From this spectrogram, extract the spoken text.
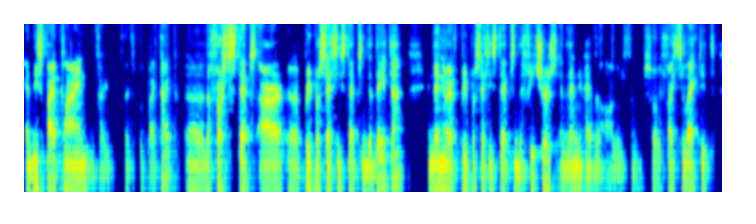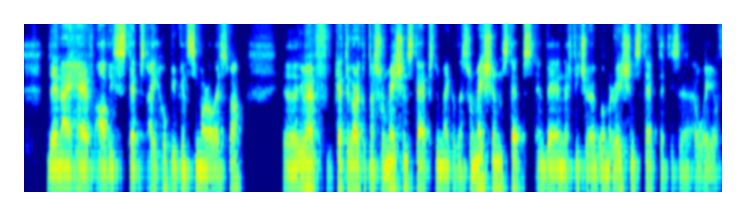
And this pipeline, if I let's put by type, uh, the first steps are uh, pre-processing steps in the data, and then you have pre-processing steps in the features, and then you have the algorithm. So if I select it, then I have all these steps. I hope you can see more or less well. Uh, you have categorical transformation steps, numerical transformation steps, and then a feature agglomeration step that is a, a way of,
